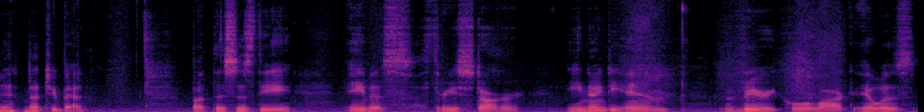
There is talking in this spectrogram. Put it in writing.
eh, not too bad. But this is the Abus 3-star E90N. Very cool lock. It was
